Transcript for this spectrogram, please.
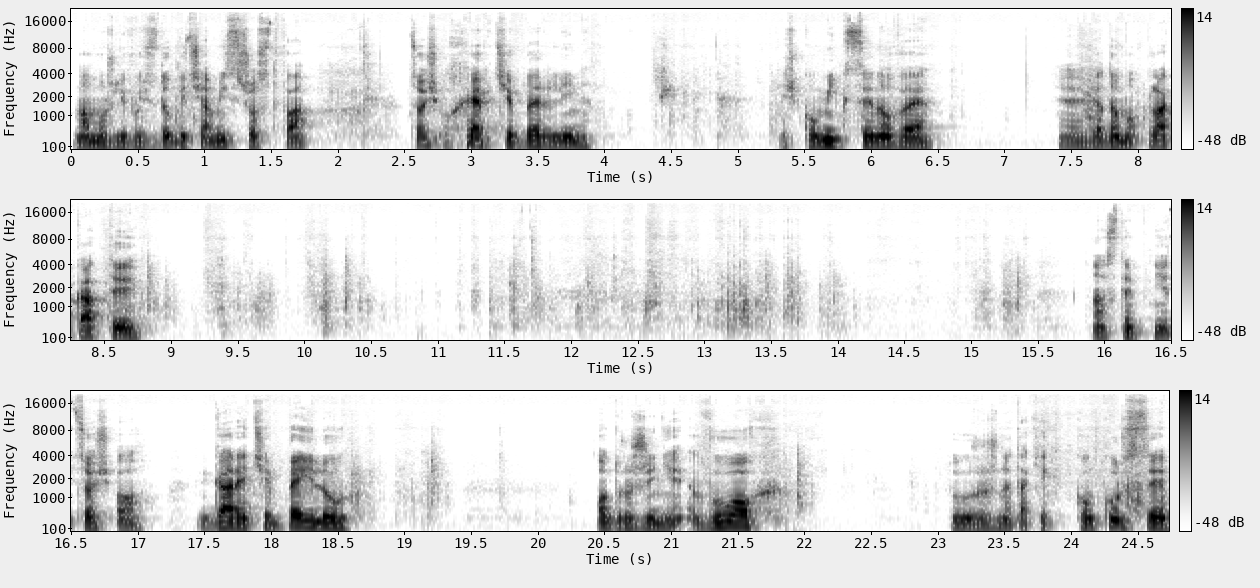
ma możliwość zdobycia mistrzostwa. Coś o Hercie Berlin, jakieś komiksy nowe, e, wiadomo, plakaty. Następnie coś o Garecie Bale'u, o drużynie Włoch. Tu różne takie konkursy,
